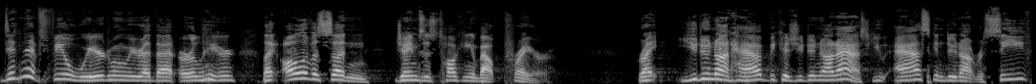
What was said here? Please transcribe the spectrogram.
Didn't it feel weird when we read that earlier? Like all of a sudden, James is talking about prayer, right? You do not have because you do not ask. You ask and do not receive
